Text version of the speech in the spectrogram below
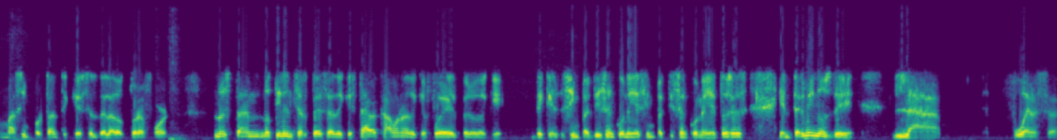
más importante que es el de la doctora Ford, no están, no tienen certeza de que estaba Kavanaugh, de que fue él, pero de que de que simpatizan con ella, simpatizan con ella. Entonces, en términos de la fuerza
